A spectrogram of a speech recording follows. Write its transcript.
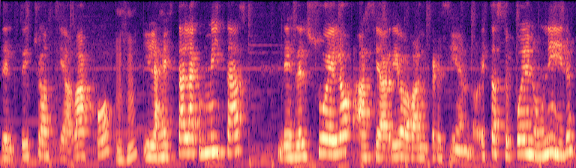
del techo hacia abajo, y las estalagmitas desde el suelo hacia arriba van creciendo. Estas se pueden unir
